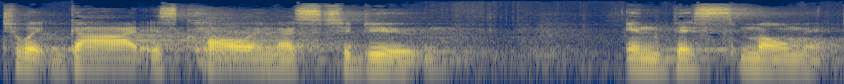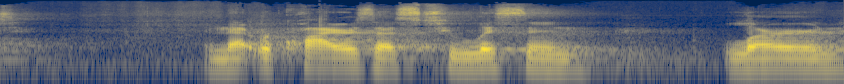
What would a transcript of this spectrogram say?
to what God is calling us to do in this moment. And that requires us to listen, learn,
